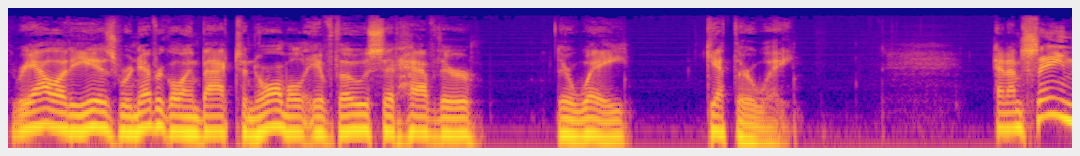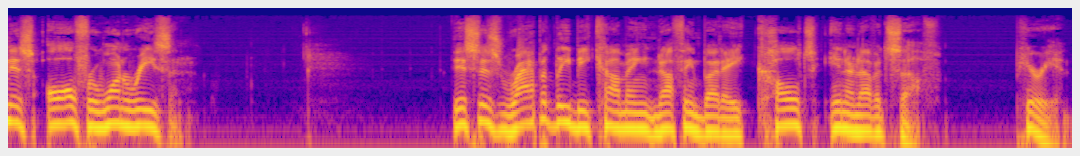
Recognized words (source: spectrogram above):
The reality is, we're never going back to normal if those that have their, their way get their way. And I'm saying this all for one reason. This is rapidly becoming nothing but a cult in and of itself, period.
